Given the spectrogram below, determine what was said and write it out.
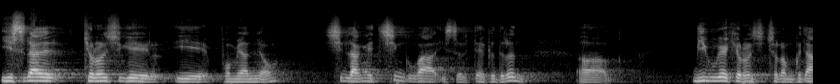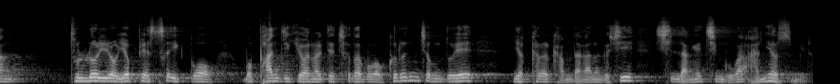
이스라엘 결혼식에 보면요. 신랑의 친구가 있을 때 그들은 어, 미국의 결혼식처럼 그냥 둘러리로 옆에 서 있고 뭐 반지 교환할 때 쳐다보고 그런 정도의 역할을 감당하는 것이 신랑의 친구가 아니었습니다.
